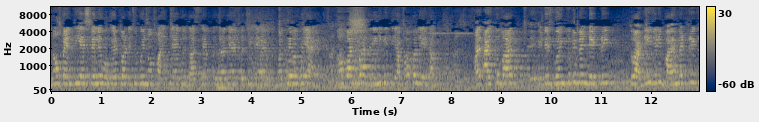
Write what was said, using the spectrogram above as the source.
9:35 ਇਸ ਵੇਲੇ ਹੋ ਗਿਆ ਤੁਹਾਡੇ ਚ ਕੋਈ 9:05 ਤੇ ਆਇਆ, ਕੋਈ 10 ਤੇ ਆਇਆ 15 ਤੇ ਆਇਆ 25 ਤੇ ਆਇਆ, ਵੱਖਰੇ ਵੱਖਰੇ ਆਏ। 9:05 ਬਹਾਦਰੀ ਨਹੀਂ ਕੀਤੀ ਆਪਾਂ ਆਪਾਂ ਲੇਟ ਆ। ਔਰ ਅੱਜ ਤੋਂ ਬਾਅਦ it is going to be mandatory ਤੁਹਾਡੀ ਜਿਹੜੀ ਬਾਇਓਮੈਟ੍ਰਿਕ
